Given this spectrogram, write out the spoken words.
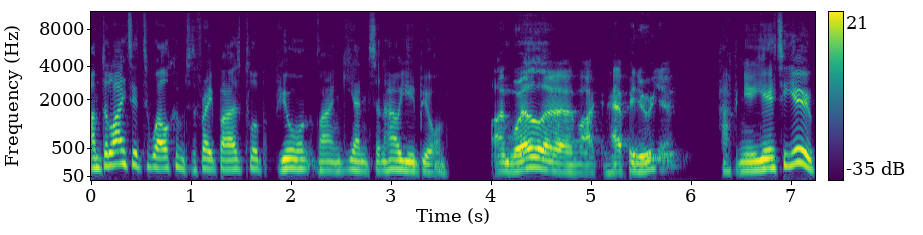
I'm delighted to welcome to the Freight Buyers Club Bjorn Vang Jensen. How are you, Bjorn? I'm well, uh, Mark, and Happy New Year. Happy New Year to you.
